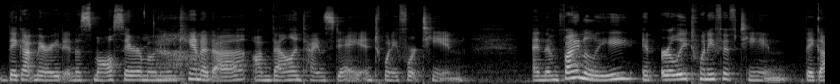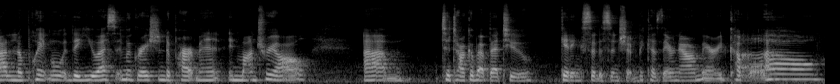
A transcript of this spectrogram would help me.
they got married in a small ceremony in Canada on Valentine's Day in 2014. And then finally, in early 2015, they got an appointment with the US Immigration Department in Montreal um, to talk about Betu getting citizenship because they're now a married couple. Oh.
